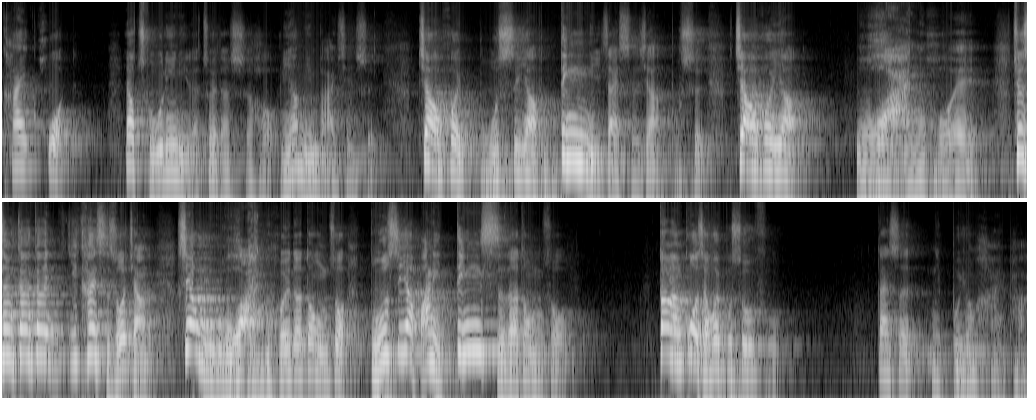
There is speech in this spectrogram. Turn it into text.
开阔要处理你的罪的时候，你要明白一件事：教会不是要钉你在十字架，不是，教会要挽回。就像刚刚一开始所讲的，是要挽回的动作，不是要把你钉死的动作。当然过程会不舒服，但是你不用害怕，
